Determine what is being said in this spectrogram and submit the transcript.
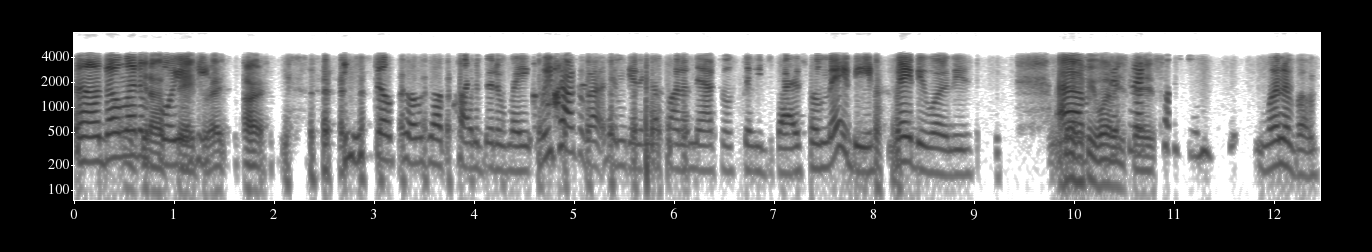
Uh, don't let him fool stage, you. He, right? All right. he still throws up quite a bit of weight. We talk about him getting up on a natural stage, guys. So maybe, maybe one of these days. Maybe Um, one of these days. Question, one of them.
